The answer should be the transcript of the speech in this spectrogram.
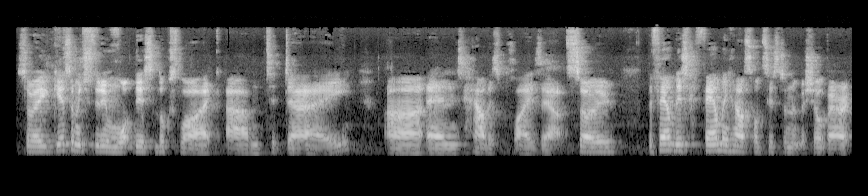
So I guess I'm interested in what this looks like um, today uh, and how this plays out. So the family, this family household system that Michelle Barrett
